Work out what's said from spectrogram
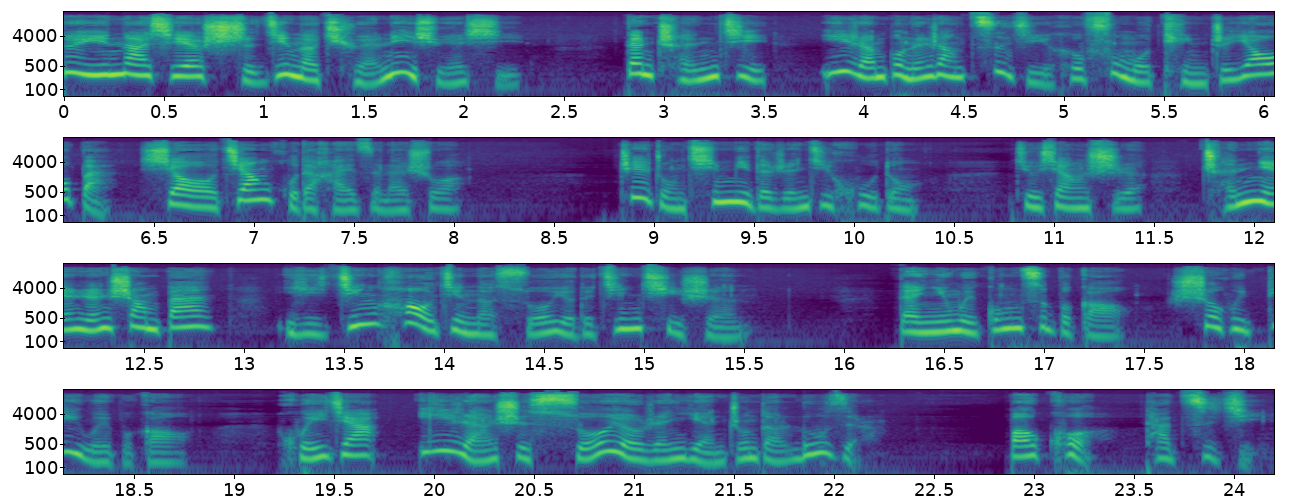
对于那些使尽了全力学习，但成绩依然不能让自己和父母挺直腰板、笑傲江湖的孩子来说，这种亲密的人际互动，就像是成年人上班已经耗尽了所有的精气神，但因为工资不高、社会地位不高，回家依然是所有人眼中的 loser，包括他自己。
